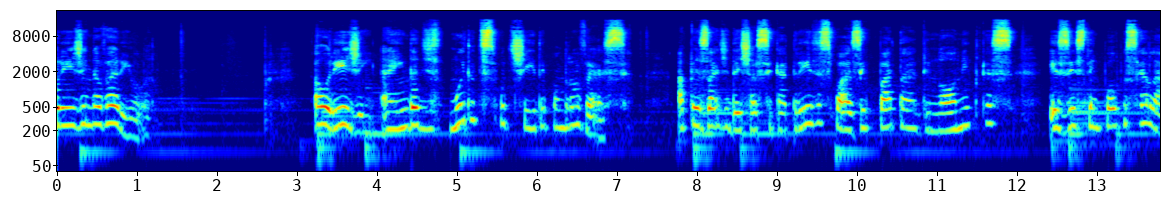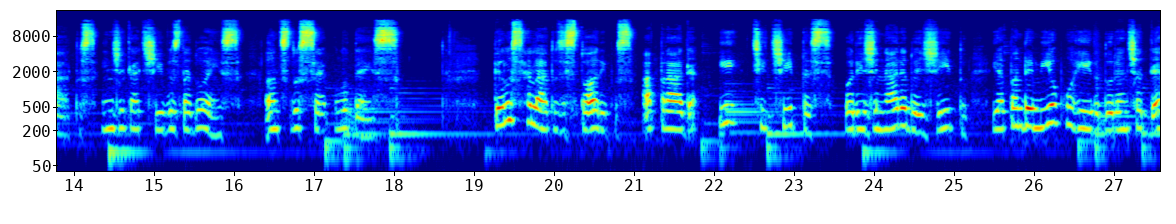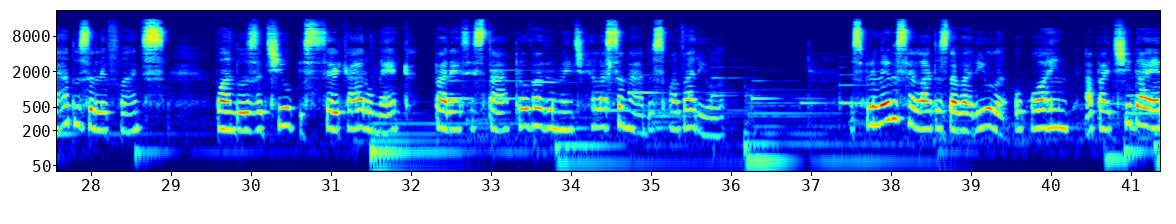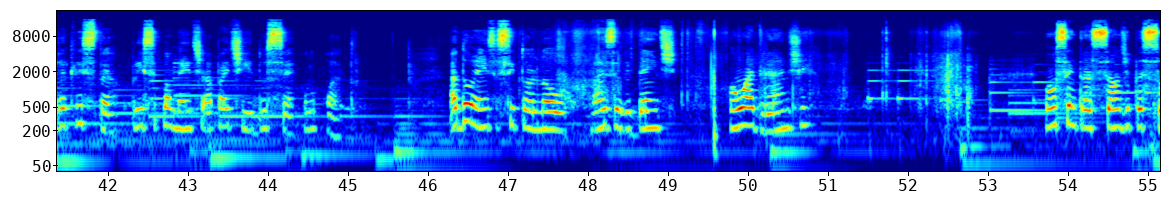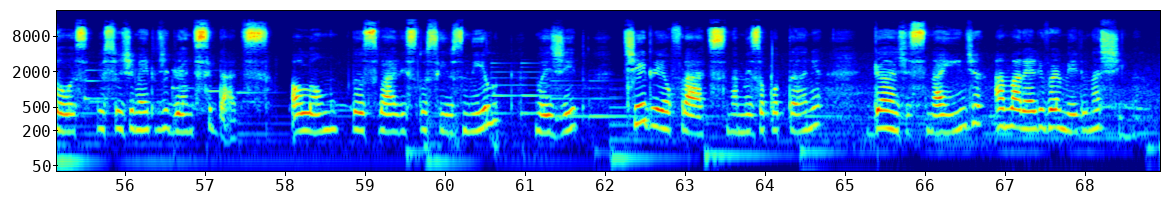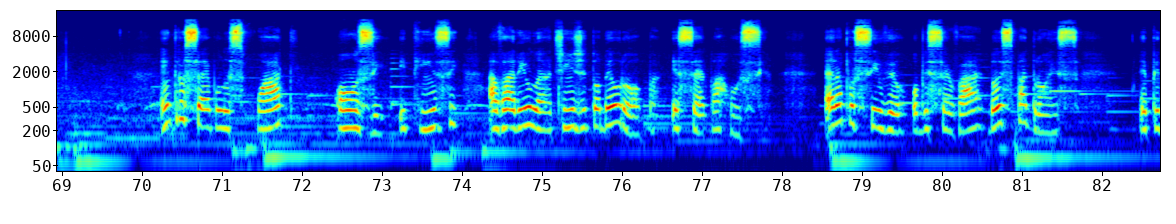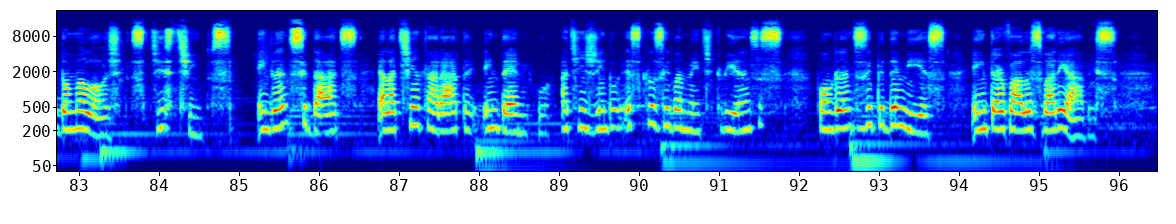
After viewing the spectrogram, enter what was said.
Origem da varíola. A origem ainda é muito discutida e controversa. Apesar de deixar cicatrizes quase patagnomônicas, existem poucos relatos indicativos da doença antes do século X. Pelos relatos históricos, a praga Hitititas, originária do Egito, e a pandemia ocorrida durante a Guerra dos Elefantes quando os etíopes cercaram Meca, parece estar provavelmente relacionados com a varíola. Os primeiros relatos da varíola ocorrem a partir da era cristã, principalmente a partir do século IV. A doença se tornou mais evidente com a grande concentração de pessoas e o surgimento de grandes cidades ao longo dos vales dos rios Nilo, no Egito, Tigre e Eufrates, na Mesopotâmia, Ganges, na Índia, amarelo e vermelho, na China. Entre os séculos 4, 11 e 15, a varíola atinge toda a Europa, exceto a Rússia. Era possível observar dois padrões epidemiológicos distintos. Em grandes cidades, ela tinha caráter endêmico, atingindo exclusivamente crianças com grandes epidemias em intervalos variáveis.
